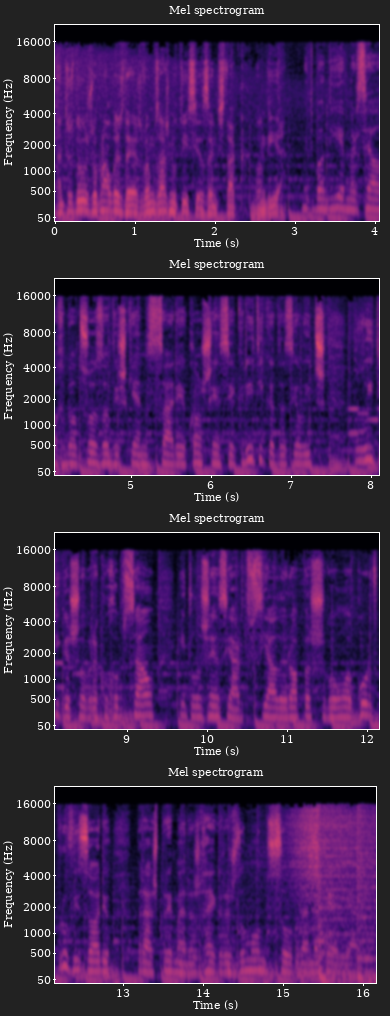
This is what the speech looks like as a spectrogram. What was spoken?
Antes do Jornal das 10, vamos às notícias em destaque. Bom dia. Muito bom dia. Marcelo Rebelo de Sousa diz que é necessária consciência crítica das elites políticas sobre a corrupção. Inteligência Artificial Europa chegou a um acordo provisório para as primeiras regras do mundo sobre a matéria.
